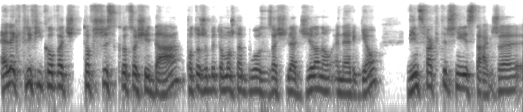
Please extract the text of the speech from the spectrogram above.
elektryfikować to wszystko, co się da, po to, żeby to można było zasilać zieloną energią, więc faktycznie jest tak, że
